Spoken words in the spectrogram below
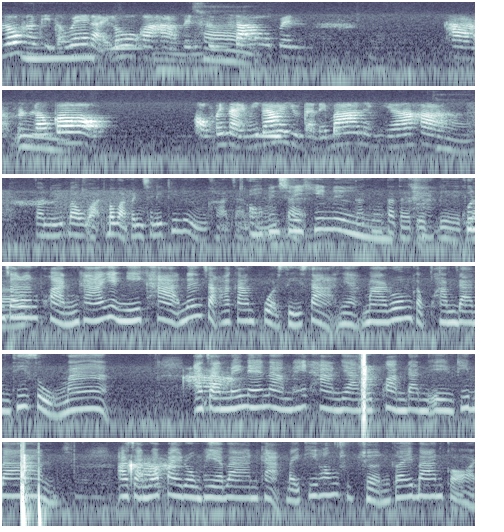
โรคทางจิตเวชหลายโรคอะค่ะ เป็นซึมเศร้าเป็น ค่ะอืมแล้วก็ออกไปไหนไม่ได้อยู่แต่ในบ้านอย่างเงี้ยค่ะค่ะ ตอนนี้เบาหวานเบาหวานเป็นชนิดที่หนึ่งค่ะอาจารย์อ๋อเป็นชนิดที่หนึ่งตั้งแต่เด็กๆคุณแล้วเจริญขวัญคะอย่างนี้ค่ะ เนื่องจากอาการปวดศีรษะเนี่ยมาร่วมกับความดันที่สูงมาก อาจารย์ไม่แนะนำให้ทานยาลดความดันเองที่บ้าน อาจารย์ว่าไปโรงพยาบาลค่ะ ไปที่ห้องฉุกเฉินใกล้บ้านก่อน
